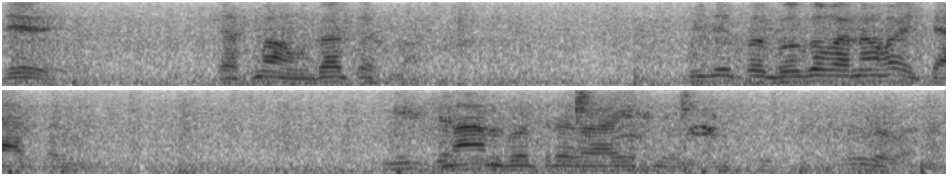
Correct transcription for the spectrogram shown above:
જે ચશ્મા, ઊંધા ચશ્મા. બીજે કોઈ ભોગવવાના હોય ચાર તમે નામ ગોત્ર ભોગવવાના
